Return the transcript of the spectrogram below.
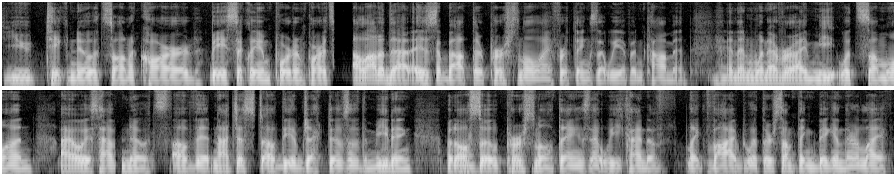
you take notes on a card, basically important parts. A lot of that is about their personal life or things that we have in common. Mm-hmm. And then whenever I meet with someone, I always have notes of it, not just of the objectives of the meeting, but mm-hmm. also personal things that we kind of like vibed with or something big in their life.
